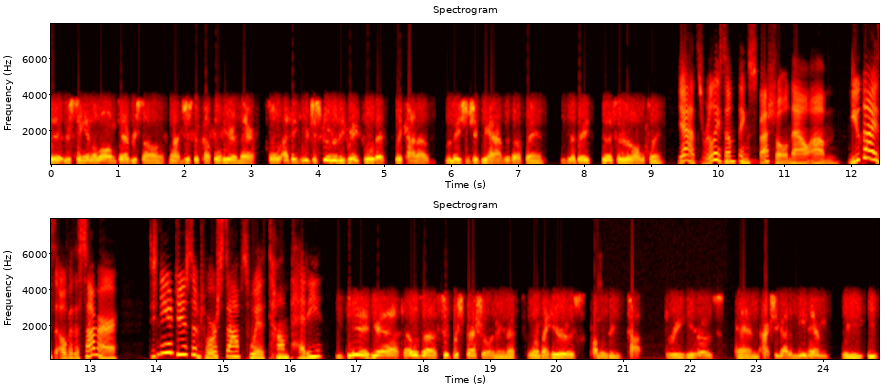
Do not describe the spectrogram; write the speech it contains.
they're, they're singing along to every song. It's not just a couple here and there. So I think we just feel really grateful that the kind of relationship we have with our fans is that they listen to the whole thing. Yeah, it's really something special. Now, um, you guys over the summer, didn't you do some tour stops with Tom Petty? We did, yeah. That was uh, super special. I mean, that's one of my heroes, probably top three heroes. And actually got to meet him. We, we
